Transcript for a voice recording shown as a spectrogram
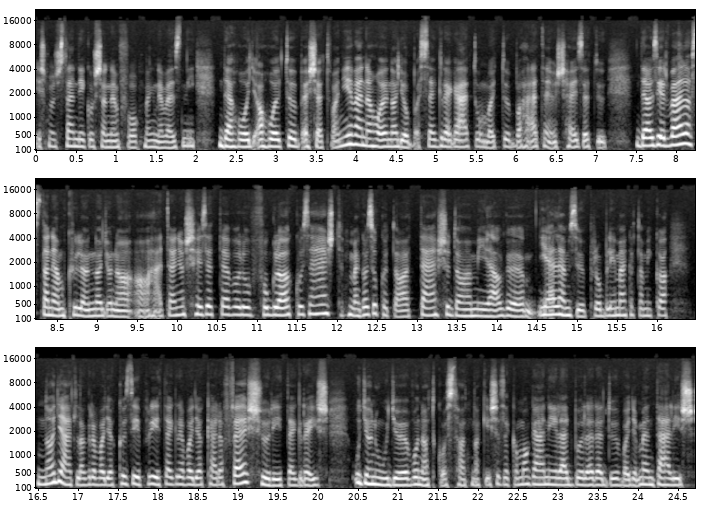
és most szándékosan nem fogok megnevezni, de de hogy ahol több eset van nyilván, ahol nagyobb a szegregátum, vagy több a hátrányos helyzetű. De azért választanám külön nagyon a, a hátrányos helyzettel való foglalkozást, meg azokat a társadalmilag jellemző problémákat, amik a nagy átlagra, vagy a középrétegre, vagy akár a felső rétegre is ugyanúgy vonatkozhatnak, és ezek a magánéletből eredő, vagy a mentális,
